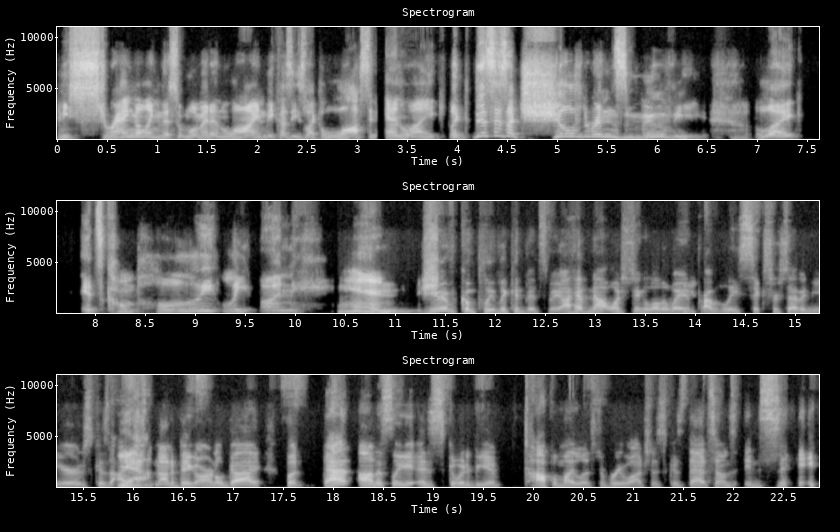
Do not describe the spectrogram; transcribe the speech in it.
and he's strangling this woman in line because he's like lost in and like like this is a children's movie. Like it's completely unhinged. You have completely convinced me. I have not watched Jingle All the Way in probably six or seven years because I'm Yeah. not a big Arnold guy. But that honestly is going to be a top of my list of rewatches because that sounds insane.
